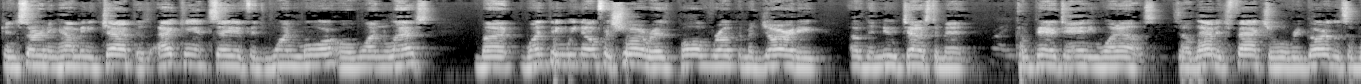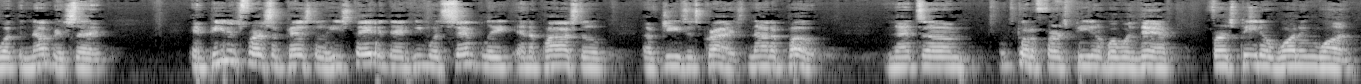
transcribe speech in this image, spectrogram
concerning how many chapters. I can't say if it's one more or one less, but one thing we know for sure is Paul wrote the majority of the New Testament right. compared to anyone else. So that is factual, regardless of what the numbers say. In Peter's first epistle, he stated that he was simply an apostle of Jesus Christ, not a pope. And that's um let's go to First Peter while we're there. First Peter one and one.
